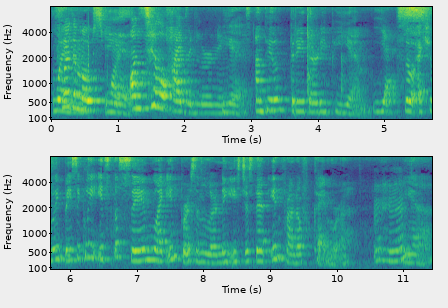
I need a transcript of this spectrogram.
for the most part yes. until hybrid learning. Yes until 3.30 p.m yes. So actually basically it's the same like in-person learning. It's just that in front of camera. Mm-hmm. yeah.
